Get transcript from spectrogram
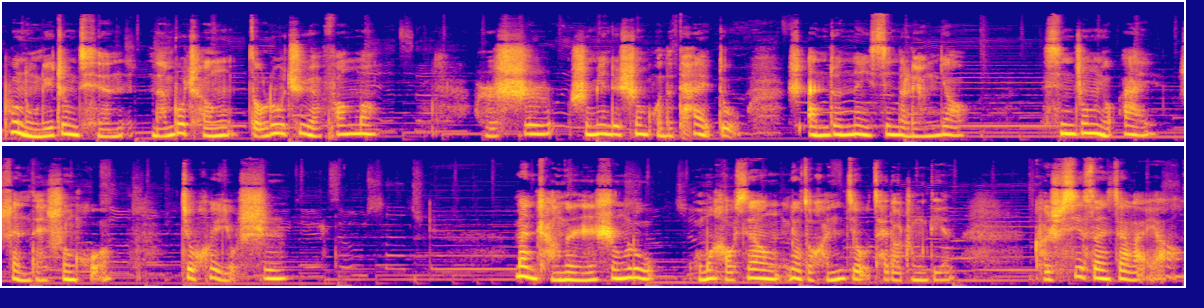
不努力挣钱，难不成走路去远方吗？而诗是面对生活的态度，是安顿内心的良药。心中有爱，善待生活。就会有诗。漫长的人生路，我们好像要走很久才到终点。可是细算下来呀，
